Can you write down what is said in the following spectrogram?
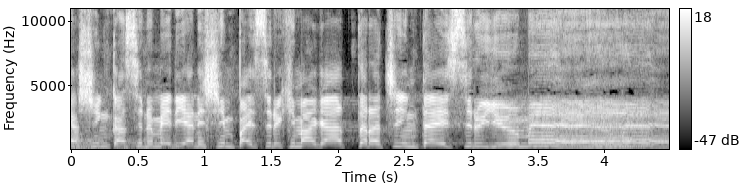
や進化するメディアに心配する暇があったら賃貸する夢。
